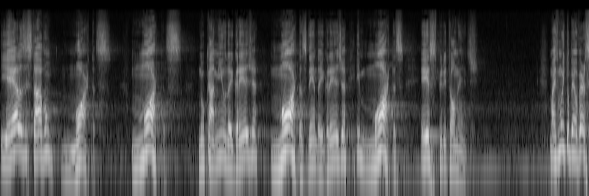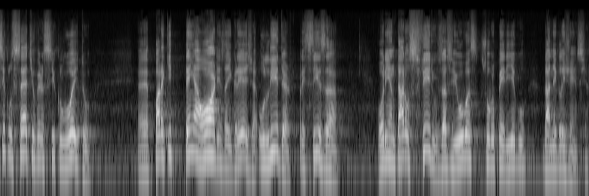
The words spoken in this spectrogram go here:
E elas estavam mortas mortas no caminho da igreja, mortas dentro da igreja e mortas espiritualmente. Mas muito bem, o versículo 7 e o versículo 8, é, para que tenha ordens na igreja, o líder precisa orientar os filhos das viúvas sobre o perigo da negligência.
